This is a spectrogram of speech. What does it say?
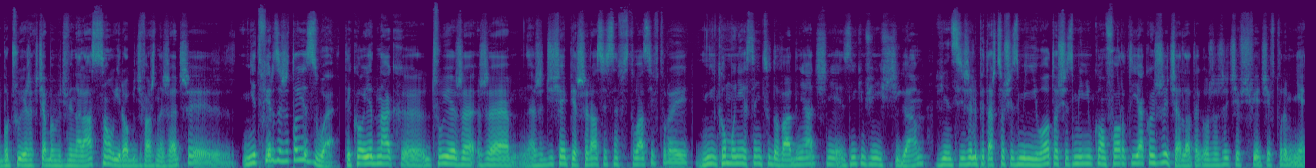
bo czuję, że chciałbym być wynalazcą i robić ważne rzeczy. Nie twierdzę, że to jest złe, tylko jednak czuję, że, że, że dzisiaj pierwszy raz jestem w sytuacji, w której nikomu nie chcę nic udowadniać, nie, z nikim się nie ścigam, więc jeżeli pytasz, co się zmieniło, to się zmienił komfort i jakość życia, dlatego że życie w świecie, w którym nie,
